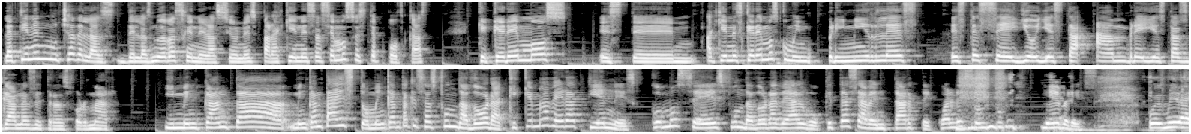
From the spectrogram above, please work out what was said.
la tienen muchas de las, de las nuevas generaciones para quienes hacemos este podcast, que queremos este, a quienes queremos como imprimirles este sello y esta hambre y estas ganas de transformar. Y me encanta, me encanta esto, me encanta que seas fundadora. ¿Qué, ¿Qué madera tienes? ¿Cómo se es fundadora de algo? ¿Qué te hace aventarte? ¿Cuáles son tus fiebres? Pues mira,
